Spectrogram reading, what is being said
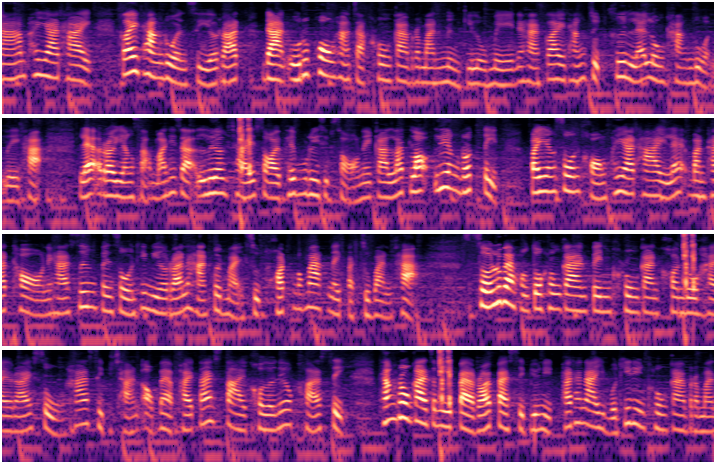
น้ำพญาไทใกล้ทางด่วนศรีรัตน์ด่านอุรุพงศ์ห่างจากโครงการประมาณ 1 กิโลเมตรนะคะ ใกล้ทั้งจุดขึ้นและลงทางด่วนเลยค่ะ และเรายังสามารถที่จะเลือกใช้ซอยเพชรบุรี 12 ในการลัดเลาะเลี่ยงรถติด ไปยังโซนของพญาไทและบรรทัดทองนะคะ ซึ่งเป็นโซนที่มีร้านอาหารเปิดใหม่สุดฮอตมากๆในปัจจุบันค่ะ ส่วนรูปแบบของตัวโครงการเป็นโครงการคอนโดไฮไรส์สูง 50 ชั้น ออกแบบภายใต้สไตล์ Colonial Classic ทั้งโครงการจะมี 880 ยูนิต พัฒนาอยู่บนที่ดินโครงการประมาณ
